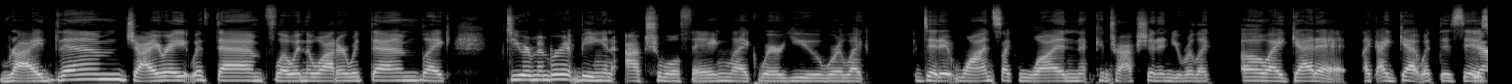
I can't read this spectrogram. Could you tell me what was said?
ride them, gyrate with them, flow in the water with them, like do you remember it being an actual thing like where you were like did it once like one contraction and you were like oh i get it like i get what this is Yeah.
